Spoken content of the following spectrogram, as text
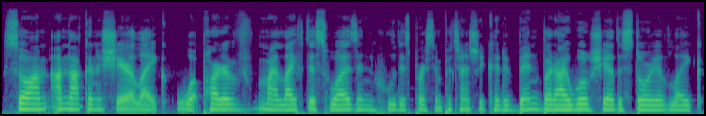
So I'm I'm not going to share like what part of my life this was and who this person potentially could have been, but I will share the story of like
